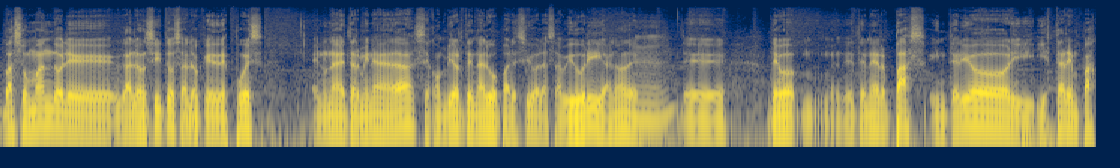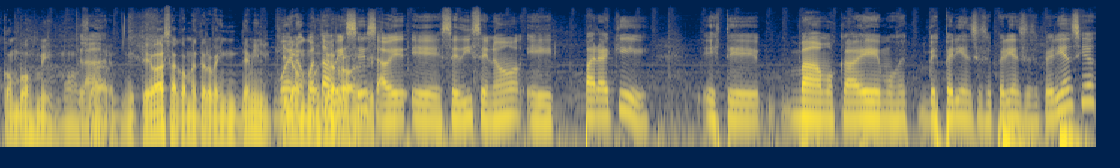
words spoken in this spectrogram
vas sumándole galoncitos a lo que después, en una determinada edad, se convierte en algo parecido a la sabiduría, ¿no? De, Mm. de, de- de tener paz interior y, y estar en paz con vos mismo. O sea, te vas a cometer 20.000 kilombos Bueno, de ¿cuántas errores, veces ¿viste? a eh, se dice, no? Eh, ¿Para qué? Este, vamos, caemos, experiencias, experiencias, experiencias.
